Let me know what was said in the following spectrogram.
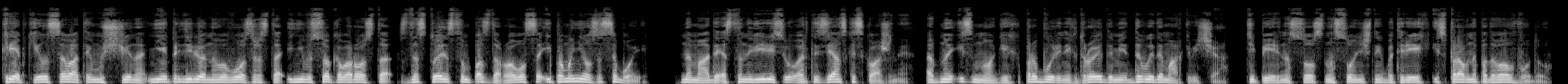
крепкий лысоватый мужчина неопределенного возраста и невысокого роста, с достоинством поздоровался и поманил за собой. Намады остановились у артезианской скважины, одной из многих, пробуренных дроидами Давыда Марковича. Теперь насос на солнечных батареях исправно подавал воду,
